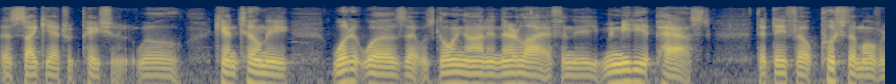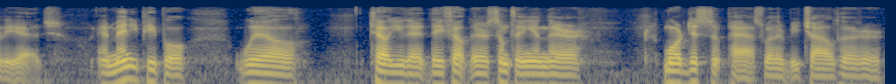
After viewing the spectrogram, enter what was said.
a psychiatric patient will can tell me what it was that was going on in their life in the immediate past that they felt pushed them over the edge. And many people will tell you that they felt there was something in their more distant past, whether it be childhood or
